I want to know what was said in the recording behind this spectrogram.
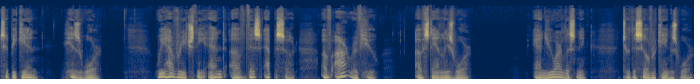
to begin his war, we have reached the end of this episode of our review of Stanley's War. And you are listening to the Silver King's War.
